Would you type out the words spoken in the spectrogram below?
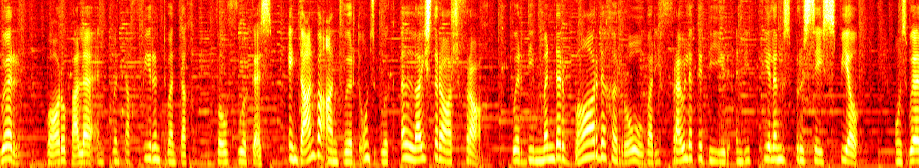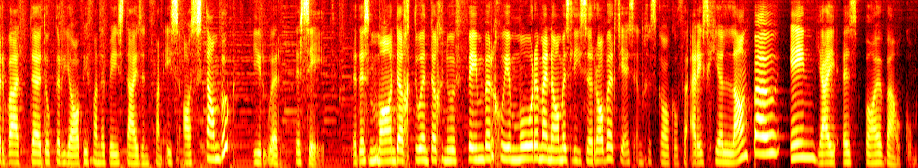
hoor waarop hulle in 2024 wil fokus. En dan beantwoord ons ook 'n luisteraarsvraag oor die minderwaardige rol wat die vroulike dier in die telingsproses speel. Ons hoor wat uh, eh, Dr. Japie van der Westhuizen van SA Stamboek hieroor te sê het. Dit is Maandag 20 November. Goeiemôre. My naam is Lise Roberts. Jy is ingeskakel vir RSG Landbou en jy is baie welkom.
